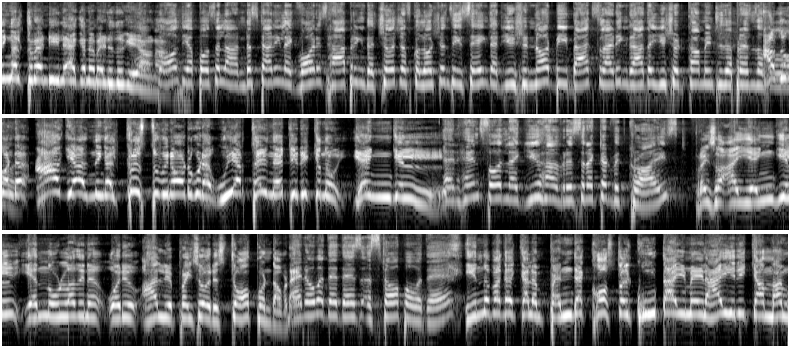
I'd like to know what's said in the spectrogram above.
നിങ്ങൾക്ക് വേണ്ടി ഈ ലേഖനം എഴുതുകയാണ് Paul the apostle understanding like what is happening in the church of Colossians, he's saying that you should not be backsliding, rather you should come into the presence of the അതുകൊണ്ട് Lord. ആകിയാൽ നിങ്ങൾ ക്രിസ്തുവിനോടുകൂടെ ഉയർത്തെഴുന്നേറ്റിരിക്കുന്നു എങ്കിൽ And henceforth, like you have resurrected with Christ, പ്രൈസോ ആ എങ്കിൽ എന്നുള്ളതിന് ഒരു പ്രൈസോ ഒരു സ്റ്റോപ്പ് ഉണ്ട് അവിടെ and over there there's a stop over there. ഇന്ന് പകൽക്കാലം പെൻഡക്കോസ്റ്റൽ കൂട്ടായ്മയിലായിരിക്കാം നാം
